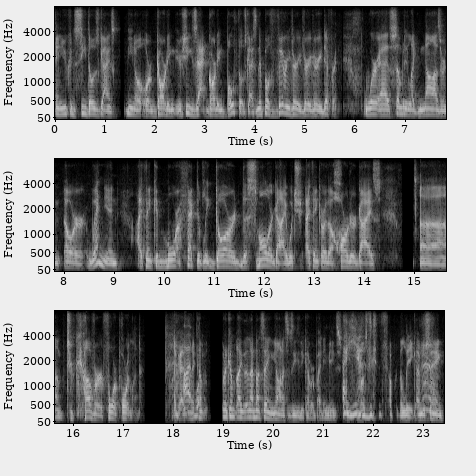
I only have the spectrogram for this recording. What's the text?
And you could see those guys, you know, or guarding, or see Zach guarding both those guys, and they're both very, very, very, very different. Whereas somebody like Nas or or Wenyen I think could more effectively guard the smaller guy, which I think are the harder guys um, to cover for Portland. Like when, I, it comes, when it comes, like, I'm not saying Giannis is easy to cover by any means. He's yeah, the most cover the league. I'm just saying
